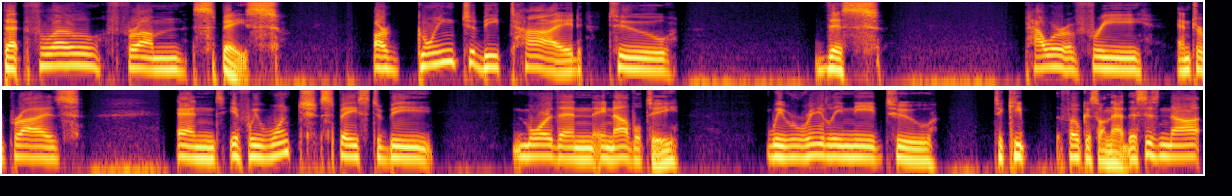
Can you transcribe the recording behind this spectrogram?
that flow from space are going to be tied to this power of free enterprise. And if we want space to be more than a novelty, we really need to to keep focus on that. This is not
